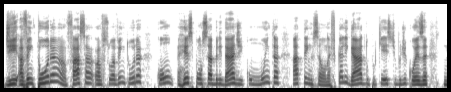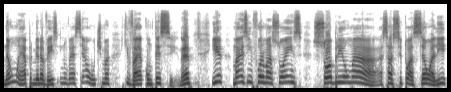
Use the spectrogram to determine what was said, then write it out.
de aventura faça a sua aventura com responsabilidade, com muita atenção, né? Fica ligado porque esse tipo de coisa não é a primeira vez e não vai ser a última que vai acontecer, né? E mais informações sobre uma essa situação ali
